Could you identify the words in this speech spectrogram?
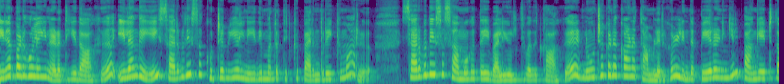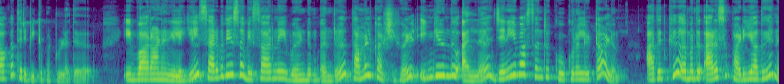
இனப்படுகொலை நடத்தியதாக இலங்கையை சர்வதேச குற்றவியல் நீதிமன்றத்திற்கு பரிந்துரைக்குமாறு சர்வதேச சமூகத்தை வலியுறுத்துவதற்காக நூற்றுக்கணக்கான தமிழர்கள் இந்த பேரணியில் பங்கேற்றதாக தெரிவிக்கப்பட்டுள்ளது. இவ்வாறான நிலையில் சர்வதேச விசாரணை வேண்டும் என்று தமிழ் கட்சிகள் இங்கிருந்து அல்ல ஜெனீவா சென்று கூக்குரலிட்டாலும் அதற்கு எமது அரசு படியாது என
